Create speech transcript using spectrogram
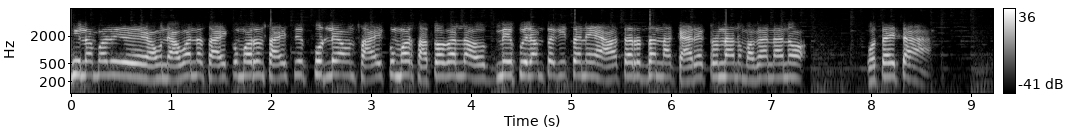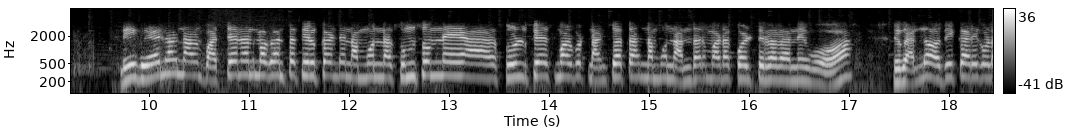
ಫಿಲಮಲ್ಲಿ ಅವ್ನ ಯಾವನ್ನ ಸಾಯಿ ಕುಮಾರ್ ಸಾಯಿಸಿದ ಕೂಡಲೇ ಅವ್ನು ಸಾಯಿ ಕುಮಾರ್ ಸತ್ತೋಗಲ್ಲ, ಅಗ್ನಿ ಫಿಲಮ್ ತೆಗಿತಾನೆ. ಆ ತರದ ನಾ ಕ್ಯಾರೆಕ್ಟರ್ ನಾನು, ಮಗ ನಾನು. ಗೊತ್ತಾಯ್ತಾ? ನೀವೇನೋ ನಾನು ಬಚ್ಚೆ ನನ್ನ ಮಗ ಅಂತ ತಿಳ್ಕೊಂಡು, ನಮ್ಮನ್ನ ಸುಮ್ ಸುಮ್ಮನೆ ಸುಳ್ಳು ಕೇಸ್ ಮಾಡ್ಬಿಟ್ಟು ನನ್ನ ಜೊತೆ ನಮ್ಮನ್ನ ಅಂದರ್ ಮಾಡಕ್ಕೆ ಹೊರಟಿರಲ್ಲ ನೀವು? ನೀವೆಲ್ಲ ಅಧಿಕಾರಿಗಳ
